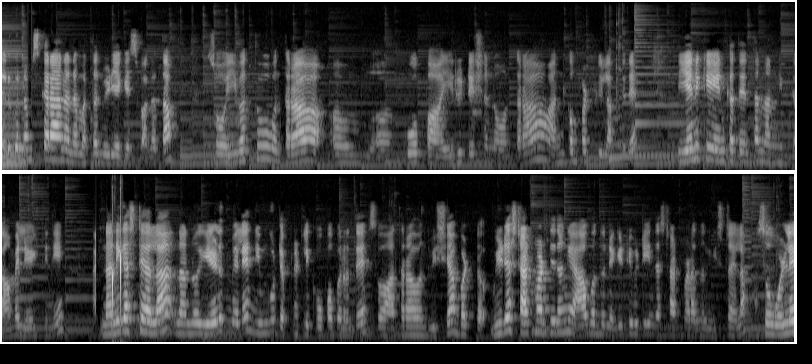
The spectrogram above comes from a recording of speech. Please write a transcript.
ಎಲ್ರಿಗೂ ನಮಸ್ಕಾರ. ನನ್ನ ಮತ್ತೊಂದು ವಿಡಿಯೋಗೆ ಸ್ವಾಗತ. ಸೊ ಇವತ್ತು ಒಂಥರ ಕೋಪ ಇರಿಟೇಷನ್ ಒಂಥರ ಅನ್ಕಂಫರ್ಟ್ ಫೀಲ್ ಆಗ್ತಿದೆ. ಏನಕ್ಕೆ ಏನ್ ಕತೆ ಅಂತ ನಾನು ನಿಮ್ಗೆ ಆಮೇಲೆ ಹೇಳ್ತೀನಿ. ನನಗಷ್ಟೇ ಅಲ್ಲ, ನಾನು ಹೇಳಿದ್ಮೇಲೆ ನಿಮಗೂ ಡೆಫಿನೆಟ್ಲಿ ಕೋಪ ಬರುತ್ತೆ. ಸೊ ಆ ತರ ಒಂದು ವಿಷಯ. ಬಟ್ ವಿಡಿಯೋ ಸ್ಟಾರ್ಟ್ ಮಾಡ್ತಿದ್ದಂಗೆ ಆ ಒಂದು ನೆಗೆಟಿವಿಟಿಯಿಂದ ಸ್ಟಾರ್ಟ್ ಮಾಡೋದು ನನಗೆ ಇಷ್ಟ ಇಲ್ಲ. ಸೊ ಒಳ್ಳೆ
